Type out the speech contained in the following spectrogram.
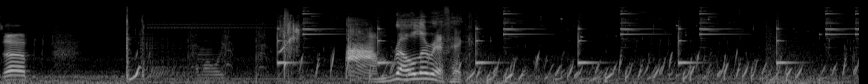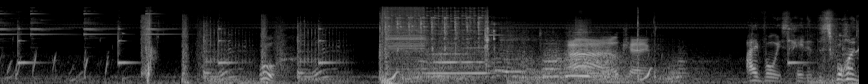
What's up? I'm rollerific. Ah, okay. I've always hated this one.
